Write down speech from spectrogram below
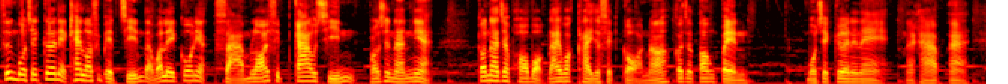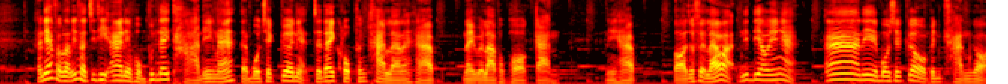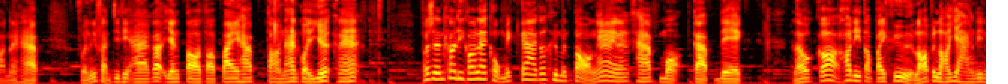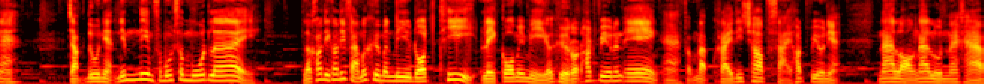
ซึ่งโบนเชคเกอร์เนี่ยแค่ 111 ชิ้น แต่ว่า LEGO เนี่ย 319 ชิ้น เพราะฉะนั้นเนี่ย ก็น่าจะพอบอกได้ว่าใครจะเสร็จก่อนเนาะก็จะต้องเป็นโบนเชคเกอร์แน่ๆ นะครับอ่าอันนี้สำหรับนิสสัน GTR เนี่ยผมเพิ่งได้ฐานเองนะ แต่โบเชคเกอร์เนี่ยจะได้ครบทั้งคันแล้วนะครับ ในเวลาพอๆกันนี่ครับ ต่อจะเสร็จแล้วอะ นิดเดียวเองอะอ่านี่โบเชเกิลเป็นคันก่อนนะครับส่วนนิสสัน GTR ก็ยังต่อต่อไปครับ ต่อนานกว่าเยอะนะฮะเพราะฉะนั้นข้อดีข้อแรกของเมกาก็คือมันต่อง่ายนะครับ เหมาะกับเด็ก แล้วก็ข้อดีต่อไปคือล้อเป็นล้อยางด้วยนะ จับดูเนี่ยนิ่มๆสมูทสมูทเลย แล้วข้อดีข้อที่สามก็คือมันมีรถที่เลโก้ไม่มีก็คือรถ Hot Wheels นั่นเองอ่าสำหรับใครที่ชอบสาย Hot Wheels เนี่ยน่าลองน่าลุ้นนะครับ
